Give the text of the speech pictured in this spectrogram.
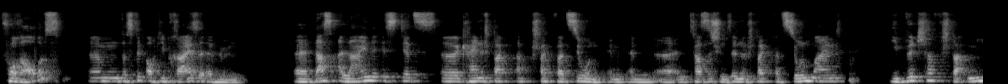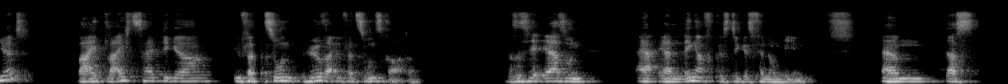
voraus. Ähm, das wird auch die Preise erhöhen. Äh, das alleine ist jetzt äh, keine Stag Stagflation im, im, äh, im klassischen Sinne. Stagflation meint, die Wirtschaft stagniert bei gleichzeitiger Inflation, höherer Inflationsrate. Das ist ja eher so ein, eher ein längerfristiges Phänomen. Ähm, das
